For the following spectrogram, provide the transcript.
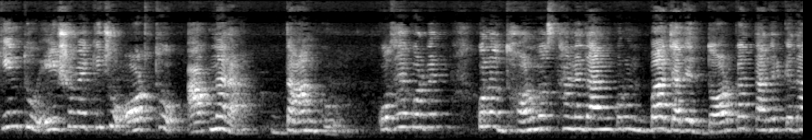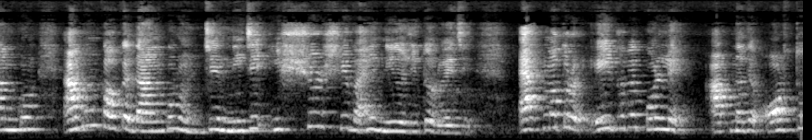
কিন্তু এই সময় কিছু অর্থ আপনারা দান করুন। কোথায় করবেন? কোনো ধর্মস্থানে দান করুন বা যাদের দরকার তাদেরকে দান করুন। এমন কাউকে দান করুন যে নিজে ঈশ্বর সেবায় নিয়োজিত রয়েছে। একমাত্র এইভাবে করলে আপনাদের অর্থ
